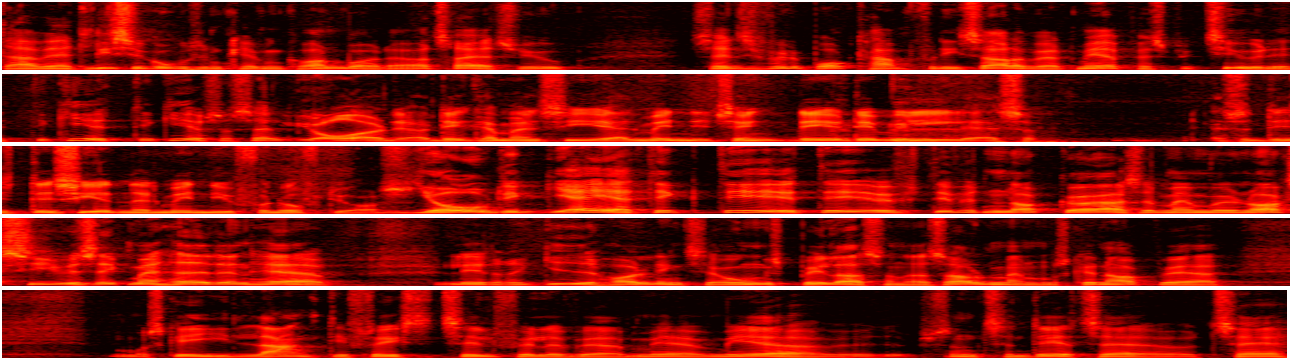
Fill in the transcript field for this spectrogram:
der har været lige så god som Kevin Conboy, der er 23, så har de selvfølgelig brugt ham, fordi så har der været mere perspektiv i det. Det giver, det giver sig selv. Jo, og det, og det kan man sige almindelige ting. Det, det vil, altså, altså det, det siger den almindelige fornuft jo også. Jo, det, ja, ja, det, det, det, det vil den nok gøre. Altså, man vil nok sige, hvis ikke man havde den her lidt rigide holdning til unge spillere, sådan, og så vil man måske nok være, måske i langt de fleste tilfælde, være mere, mere øh, sådan tenderet til at tage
